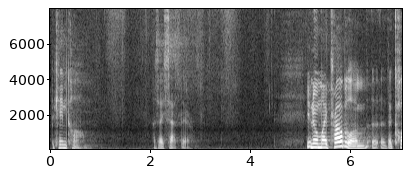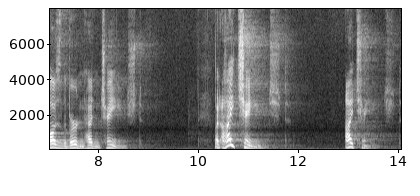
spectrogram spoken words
became calm as I sat there. You know, my problem uh, that caused the burden hadn't changed, but I changed. I changed.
